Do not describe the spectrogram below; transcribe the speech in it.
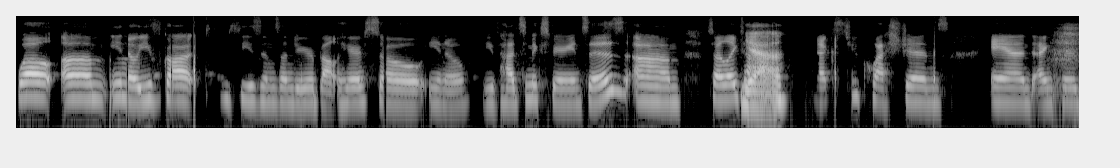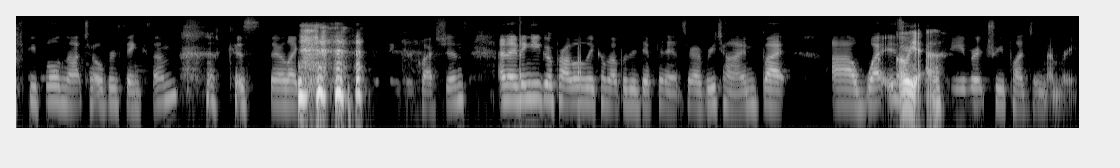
Well, um, you know, you've got some seasons under your belt here, so you know you've had some experiences. Um, so I like to yeah. next two questions, and I encourage people not to overthink them because they're like questions, and I think you could probably come up with a different answer every time. But uh, what is oh, your yeah. favorite tree planting memory?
